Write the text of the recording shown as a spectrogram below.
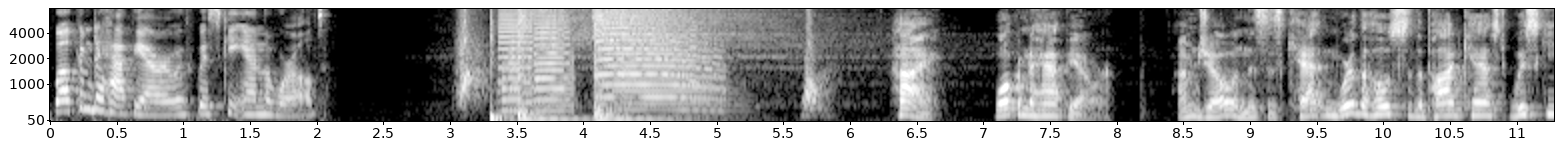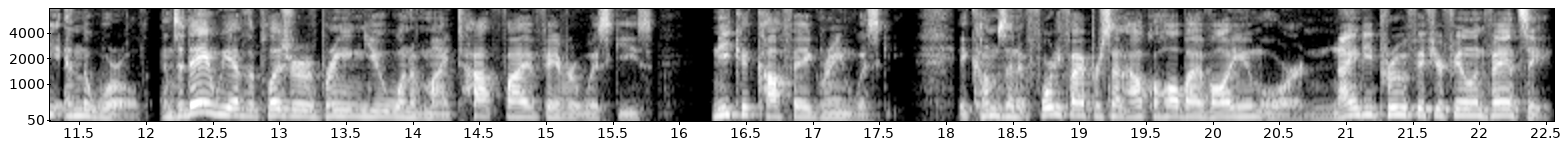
Welcome to Happy Hour with Whiskey and the World. Hi, welcome to Happy Hour. I'm Joe, and this is Kat, and we're the hosts of the podcast Whiskey and the World. And today we have the pleasure of bringing you one of my top five favorite whiskeys, Nikka Coffey Grain Whiskey. It comes in at 45% alcohol by volume, or 90 proof if you're feeling fancy.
